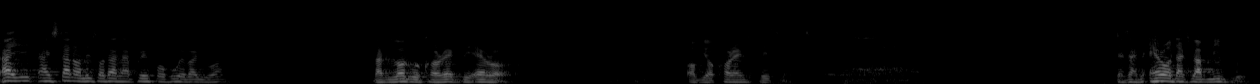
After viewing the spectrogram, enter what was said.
I, I stand on this altar and I pray for whoever you are. That the Lord will correct the error of your current placement. There's an error that you have lived with.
